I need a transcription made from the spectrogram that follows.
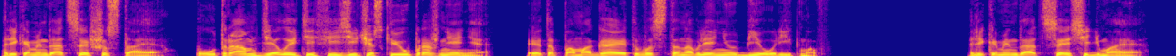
Рекомендация шестая. По утрам делайте физические упражнения. Это помогает восстановлению биоритмов. Рекомендация седьмая.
